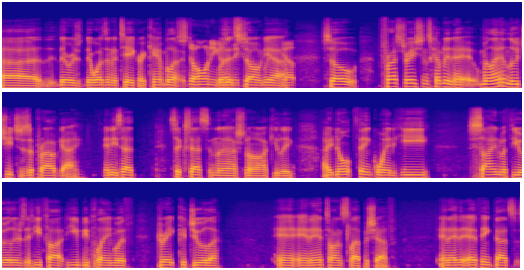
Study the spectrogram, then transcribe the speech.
Uh, there was there wasn't a taker. I can't believe Stone. was it Stone? With, yeah. Yep. So frustrations coming in. Uh, Milan Lucic is a proud guy, and he's had success in the National Hockey League. I don't think when he signed with the Oilers that he thought he'd be playing with Drake Caggiula and, and Anton Slepyshev. And I, th- I think that's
